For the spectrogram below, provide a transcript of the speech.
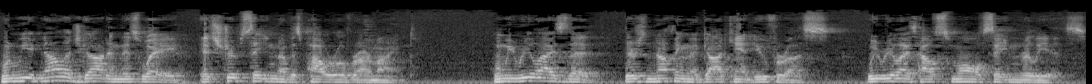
When we acknowledge God in this way, it strips Satan of his power over our mind. When we realize that there's nothing that God can't do for us, we realize how small Satan really is.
